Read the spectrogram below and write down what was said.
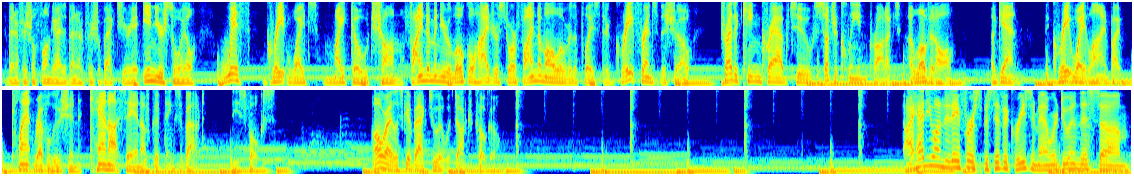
the beneficial fungi, the beneficial bacteria in your soil with Great White's Myco Chum. Find them in your local hydro store, find them all over the place. They're great friends of the show. Try the King Crab too, such a clean product. I love it all. Again, the Great White line by Plant Revolution cannot say enough good things about these folks. All right, let's get back to it with Dr. Coco. I had you on today for a specific reason, man. We're doing this. Um,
